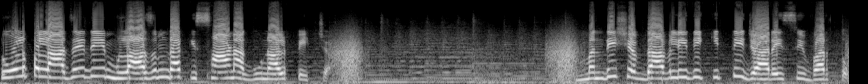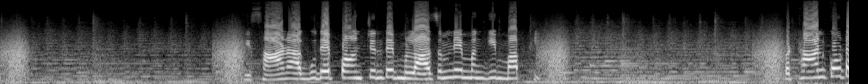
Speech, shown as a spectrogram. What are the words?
ਟੋਲ ਪਲਾਜ਼ੇ ਦੇ ਮੁਲਾਜ਼ਮ ਦਾ ਕਿਸਾਨ ਆਗੂ ਨਾਲ ਪੇਚਾ। ਮੰਦੀ ਸ਼ਬਦਾਵਲੀ ਦੀ ਕੀਤੀ ਜਾ ਰਹੀ ਸੀ ਵਰਤੋਂ। ਕਿਸਾਨ ਆਗੂ ਦੇ ਪਹੁੰਚਣ ਤੇ ਮੁਲਾਜ਼ਮ ਨੇ ਮੰਗੀ ਮਾਫੀ। ਪਠਾਨਕੋਟ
